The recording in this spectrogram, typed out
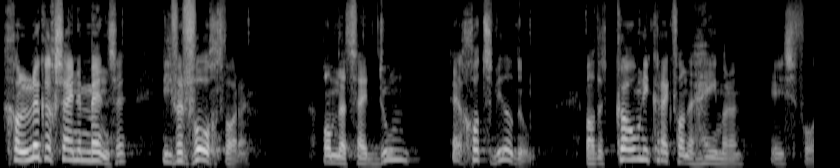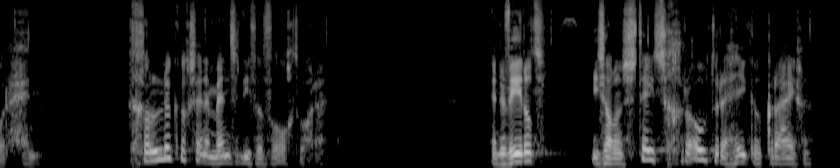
Gelukkig zijn de mensen die vervolgd worden, omdat zij doen, Gods wil doen. Want het koninkrijk van de hemelen is voor hen. Gelukkig zijn de mensen die vervolgd worden. En de wereld die zal een steeds grotere hekel krijgen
